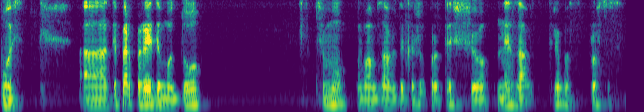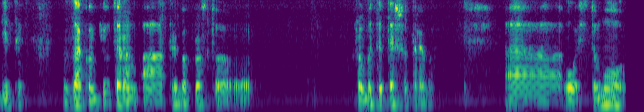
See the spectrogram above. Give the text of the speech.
Ось. А Тепер перейдемо до, чому вам завжди кажу про те, що не завжди треба просто сидіти за комп'ютером, а треба просто робити те, що треба. Ось тому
